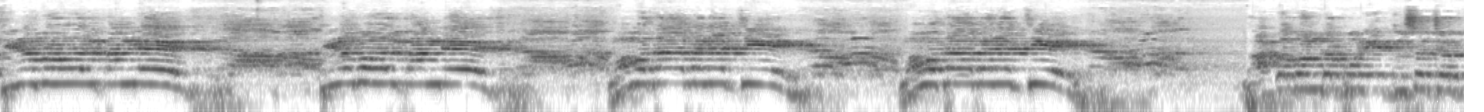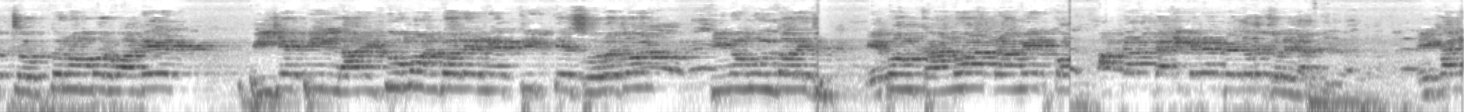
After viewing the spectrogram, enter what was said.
তৃণমূল কংগ্রেস! তৃণমূল কংগ্রেস! মমতা ব্যানার্জি! মমতা ব্যানার্জি! ভাগ্যবন্ধপুরের দুশো চোদ্দ নম্বর ওয়ার্ডের বিজেপি লালটু মন্ডলের নেতৃত্বে ষোলো জন তৃণমূল দলের এবং কানোয়া গ্রামের আপনারা ব্যারিকেডের ভেতরে চলে যাবেন। এখানে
